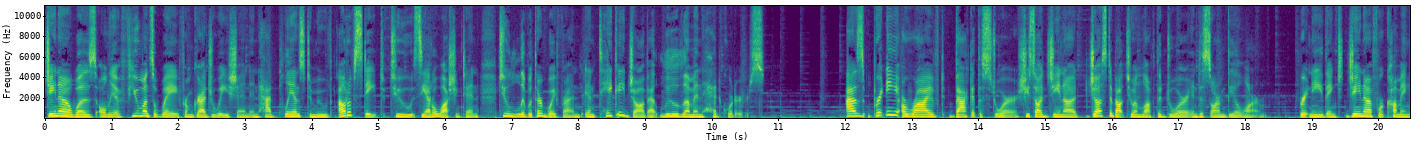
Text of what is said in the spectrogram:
Jayna was only a few months away from graduation and had plans to move out of state to Seattle, Washington to live with her boyfriend and take a job at Lululemon headquarters. As Brittany arrived back at the store, she saw Jayna just about to unlock the door and disarm the alarm. Brittany thanked Jayna for coming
